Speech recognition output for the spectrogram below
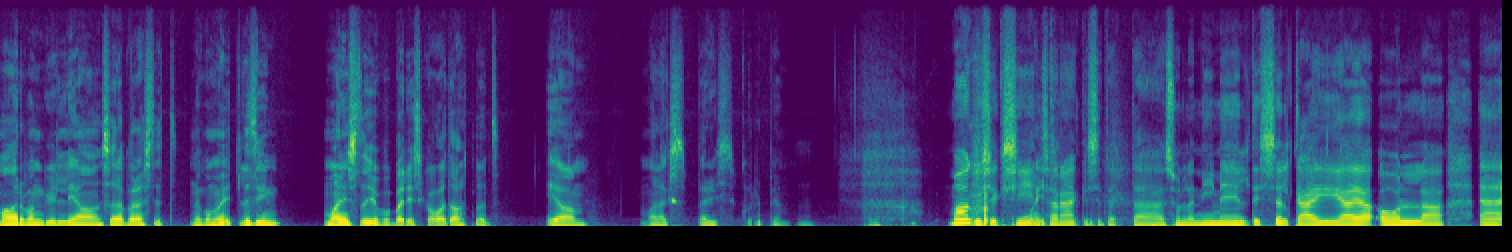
ma arvan küll jaa, sellepärast et nagu ma ütlesin, ma olen seda juba päris kaua tahtnud ja ma oleks päris kurb jah. ma küsiks siin sa rääkisid, et äh, sulle nii meeldis seal käia ja olla äh,.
